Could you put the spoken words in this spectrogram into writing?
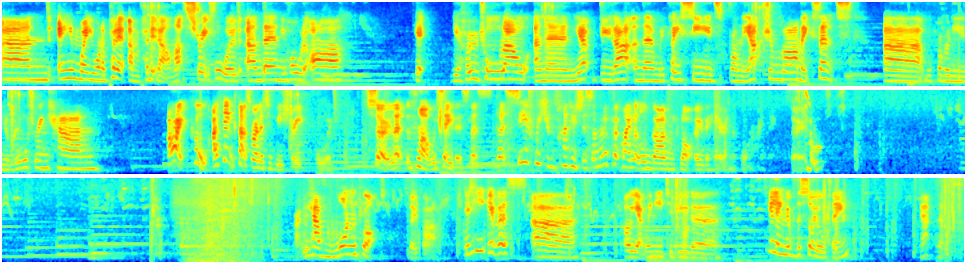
And aim where you want to put it and put it down. That's straightforward. And then you hold R, get your hoe tool out, and then, yep, do that. And then we place seeds from the action bar. Makes sense. Uh, we'll probably need a watering can. All right, cool. I think that's relatively straightforward. So let well, we say this. Let's let's see if we can manage this. I'm gonna put my little garden plot over here in the corner. I think so. Right, we have one plot so far. Did he give us? uh... Oh yeah, we need to do the tilling of the soil thing. Yeah, that's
